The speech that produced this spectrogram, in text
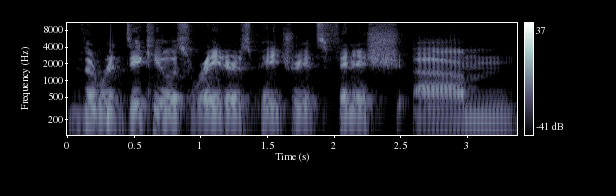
the ridiculous Raiders Patriots finish, um,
